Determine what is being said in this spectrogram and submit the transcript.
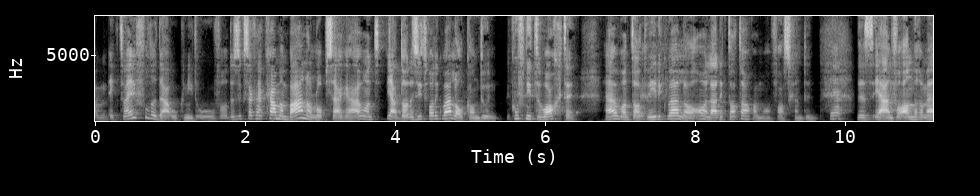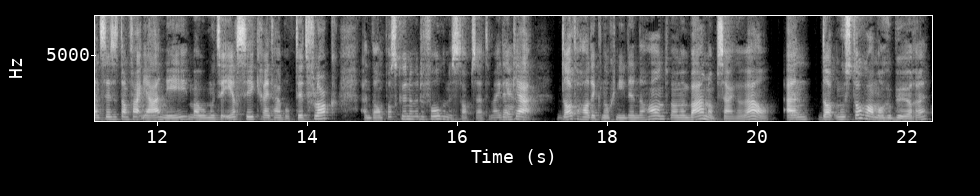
um, ik twijfelde daar ook niet over. Dus ik zeg, nou, ik ga mijn baan al opzeggen. Hè, want ja, dat is iets wat ik wel al kan doen. Ik hoef niet te wachten. Hè, want dat weet ik wel al. Oh, laat ik dat allemaal vast gaan doen. Ja. Dus ja, en voor andere mensen is het dan vaak, ja, nee, maar we moeten eerst zekerheid hebben op dit vlak. En dan pas kunnen we de volgende stap zetten. Maar ik denk, ja dat had ik nog niet in de hand, maar mijn baan opzeggen wel. En ja. dat moest toch allemaal gebeuren.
